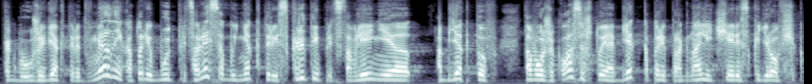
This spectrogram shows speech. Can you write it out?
как бы уже векторы двумерные, которые будут представлять собой некоторые скрытые представления объектов того же класса, что и объект, который прогнали через кодировщик.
